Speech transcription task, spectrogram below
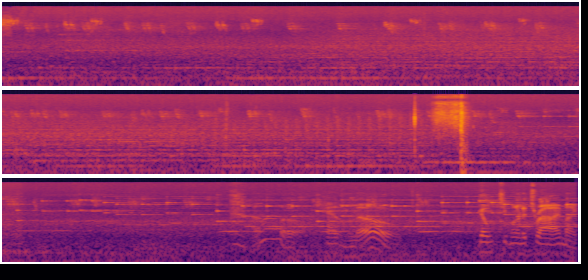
Oh, hello. Don't you want to try my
